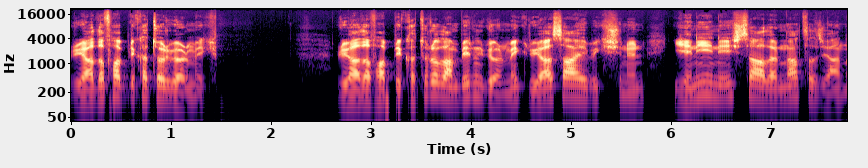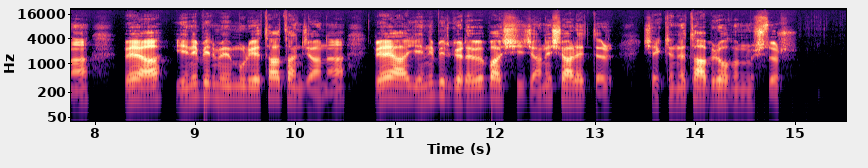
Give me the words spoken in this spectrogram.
Rüyada fabrikatör görmek. Rüyada fabrikatör olan birini görmek, rüya sahibi kişinin yeni yeni iş sahalarına atılacağına veya yeni bir memuriyete atanacağına veya yeni bir göreve başlayacağına işarettir şeklinde tabir olunmuştur.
